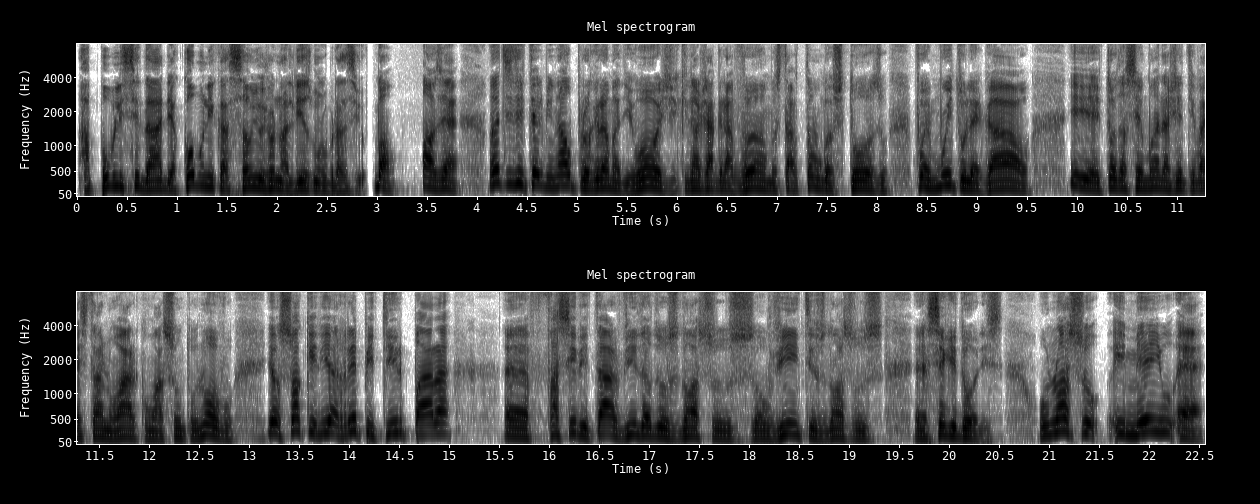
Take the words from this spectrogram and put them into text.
a publicidade, a comunicação e o jornalismo no Brasil. Bom, Ó, Zé, antes de terminar o programa de hoje, que nós já gravamos, está tão gostoso, foi muito legal, e toda semana a gente vai estar no ar com um assunto novo, eu só queria repetir para é, facilitar a vida dos nossos ouvintes, nossos é, seguidores. O nosso e-mail é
